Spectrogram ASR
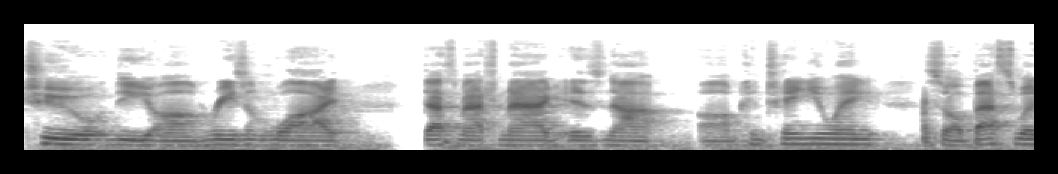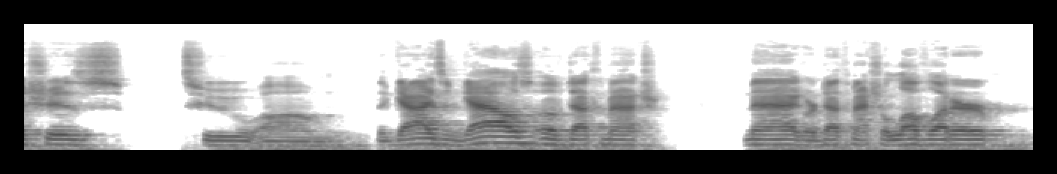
to the um, reason why Deathmatch Mag is not um, continuing. So, best wishes to um, the guys and gals of Deathmatch Mag or Deathmatch a Love Letter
